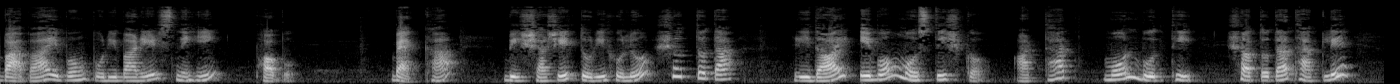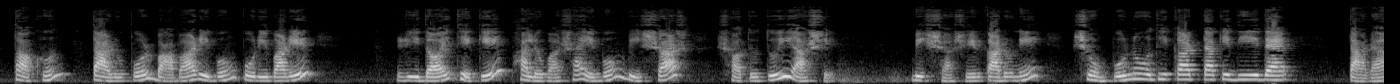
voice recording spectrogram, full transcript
বাবা এবং পরিবারের স্নেহী ভব। ব্যাখ্যা, বিশ্বাসের তরি হল সত্যতা। হৃদয় এবং মস্তিষ্ক, অর্থাৎ মন বুদ্ধি। সততা থাকলে তখন তার উপর বাবার এবং পরিবারের হৃদয় থেকে ভালোবাসা এবং বিশ্বাস সততই আসে। বিশ্বাসের কারণে সম্পূর্ণ অধিকার তাকে দিয়ে দেয়। তারা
